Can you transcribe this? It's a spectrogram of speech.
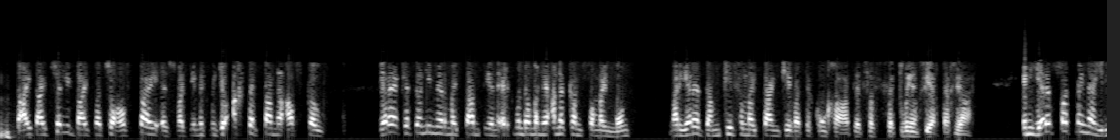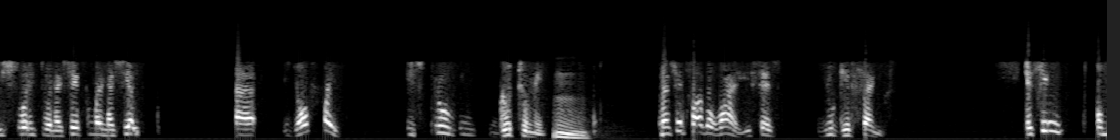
daai daai chili bite wat so half taai is wat jy net met jou agtertande afkou. Here, ek het nou nie meer my tandie en ek moet hom aan die ander kant van my mond. Maar Here, dankie vir my tandjie wat ek kon gehad het vir vir 42 jaar. En die Here vat my na hierdie storie toe en hy sê vir my, my seun, uh your faith is proving good to me. Mm. And I said, Father, why? He says, you give thanks. Ek sien om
